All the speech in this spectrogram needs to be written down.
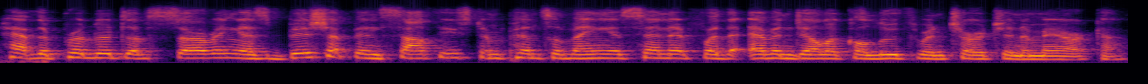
have the privilege of serving as bishop in Southeastern Pennsylvania Synod for the Evangelical Lutheran Church in America.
